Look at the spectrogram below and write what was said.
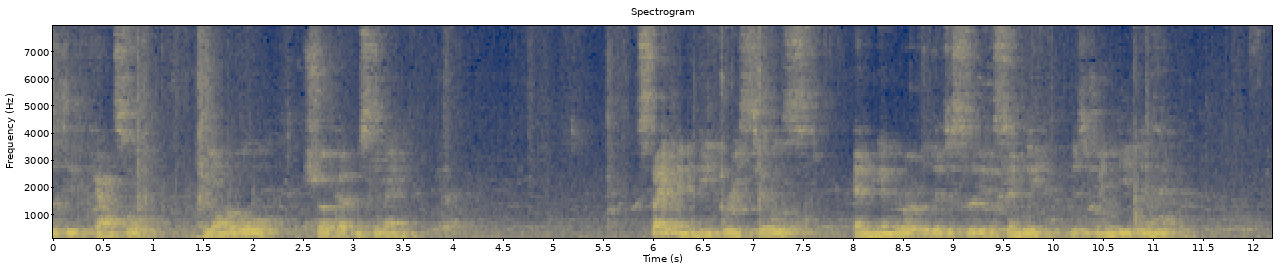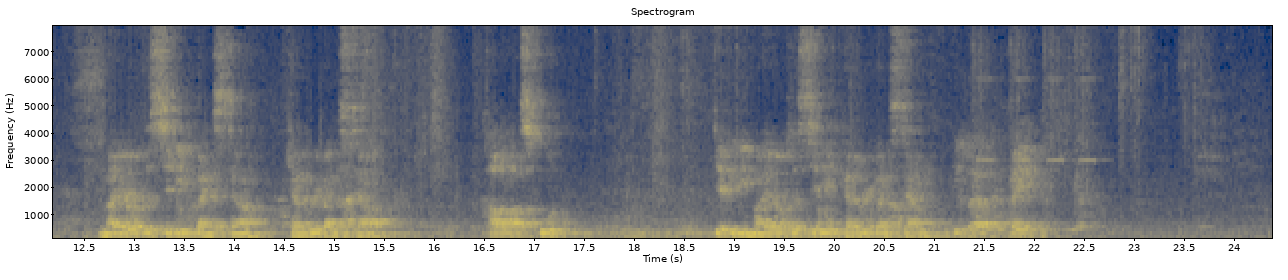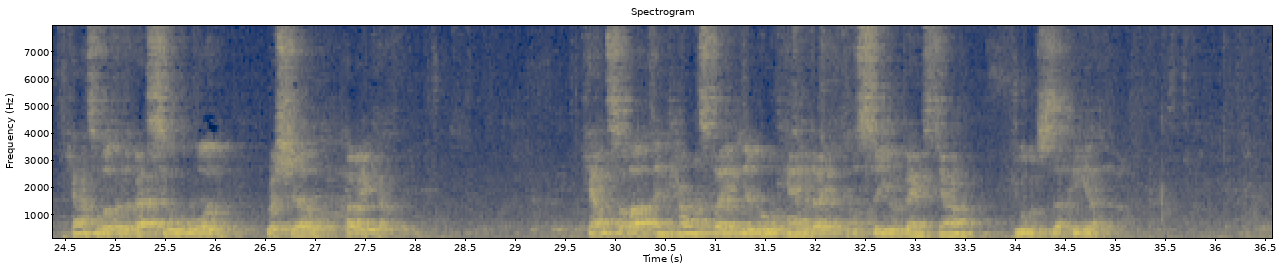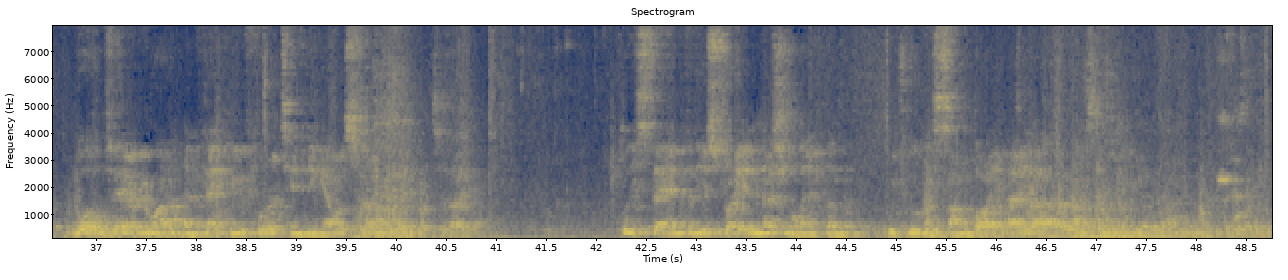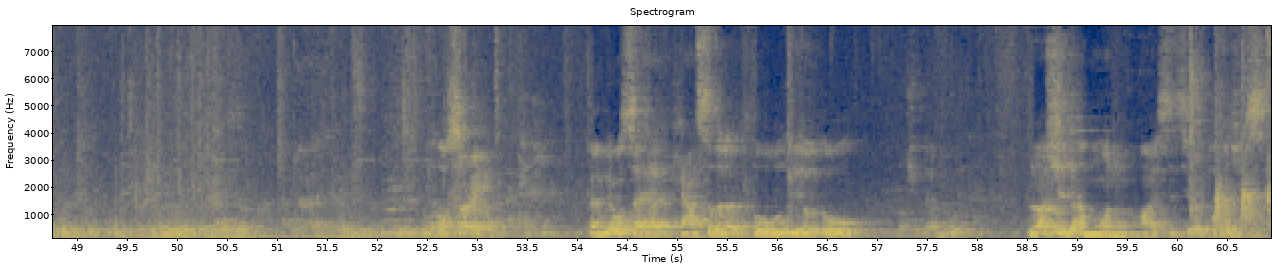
Legislative Council, the Honourable Shaoquett Moselmane, State MP for East Hills and Member of the Legislative Assembly, Ms. Wendy Lindsay, Mayor of the City of Bankstown, Canterbury Bankstown, Khal Asfour, Deputy Mayor of the City of Canterbury Bankstown, Bilal Hayek, Councillor for the Bass Hill Ward, Rochelle Harika. Councillor and current state Liberal candidate for the seat of Bankstown, George Zakhia. Welcome to everyone and thank you for attending our Australian event today. Please stand for the Australian National Anthem, which will be sung by Aya. Oh, sorry. And we also have Councillor for Liverpool, Rashid Amon, our sincere apologies.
